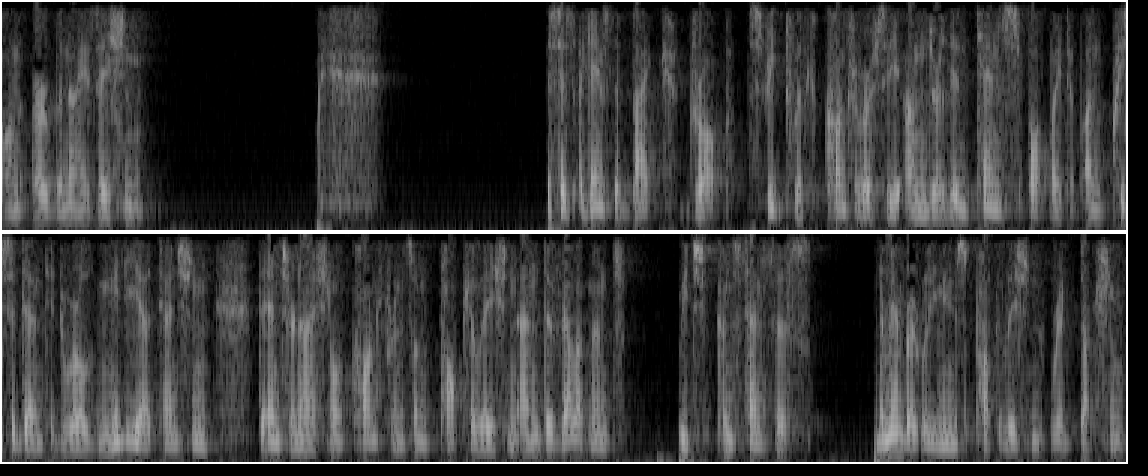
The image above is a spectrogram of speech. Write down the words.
on urbanization. It says, against the backdrop streaked with controversy under the intense spotlight of unprecedented world media attention, the International Conference on Population and Development reached consensus. Remember, it really means population reduction.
